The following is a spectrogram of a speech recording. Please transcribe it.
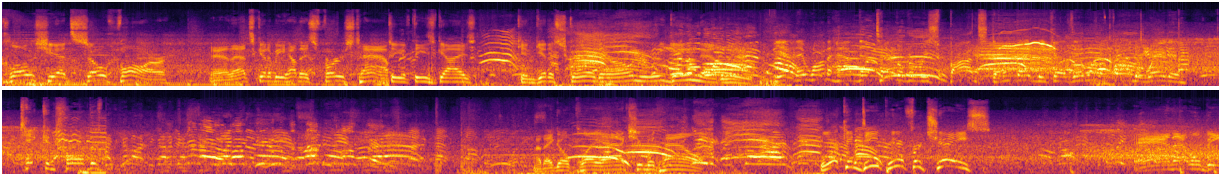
close yet so far. And that's going to be how this first half, see if these guys can get a score of their own to regain that lead. Yeah, they want to have that type of a response, don't they? Because they want to find a way to take control of this. Now they go play action with Howell. Looking deep here for Chase. And that will be...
